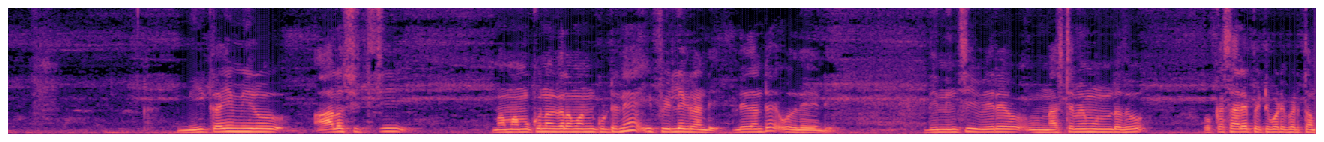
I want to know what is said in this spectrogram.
మీకై మీరు ఆలోచించి మనం అమ్ముకునగలం అనుకుంటేనే ఈ ఫీల్డ్లోకి రండి. లేదంటే వదిలేయండి. దీని నుంచి వేరే నష్టమేమి ఉండదు. ఒక్కసారే పెట్టుబడి పెడతాం.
